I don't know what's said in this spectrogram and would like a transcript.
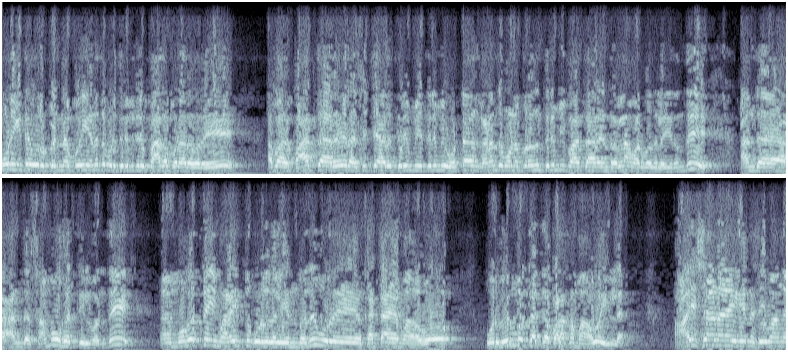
மூடிக்கிட்டே ஒரு பெண்ணை போய் என்னத்தை திருப்பி திருப்பி பார்க்க போறாரு அவரு? அப்ப அதை பார்த்தாரு ரசிச்சாரு திரும்பி திரும்பி ஒட்டகம் கடந்து போன பிறகு திரும்பி பார்த்தாரு என்றெல்லாம் வருவதில் இருந்து அந்த அந்த சமூகத்தில் வந்து முகத்தை மறைத்துக் கொள்ளுதல் என்பது ஒரு கட்டாயமாகவோ ஒரு விரும்பத்தக்க பழக்கமாகவோ இல்லை. ஆயிஷா நாயகி என்ன செய்வாங்க?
